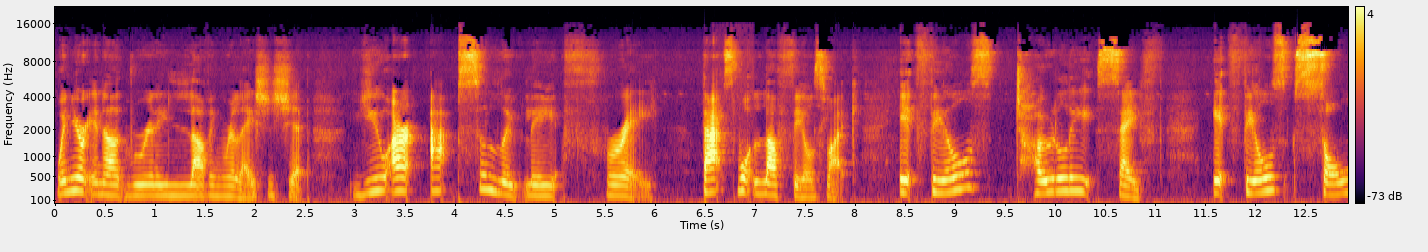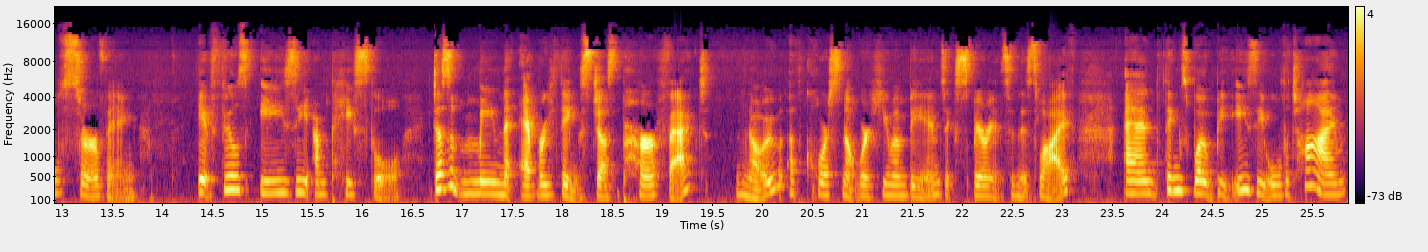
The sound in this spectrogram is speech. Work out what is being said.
When you're in a really loving relationship, you are absolutely free. That's what love feels like. It feels totally safe. It feels soul serving. It feels easy and peaceful. It doesn't mean that everything's just perfect. No, of course not. We're human beings experiencing this life and things won't be easy all the time.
